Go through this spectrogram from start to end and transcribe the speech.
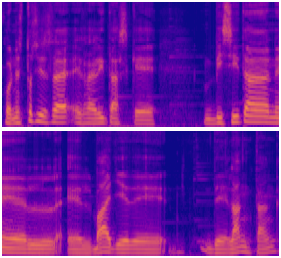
con estos isra- israelitas que visitan el, el valle de, de Langtang,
